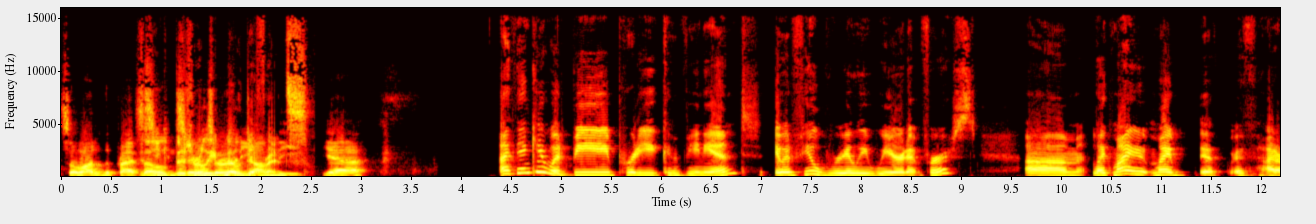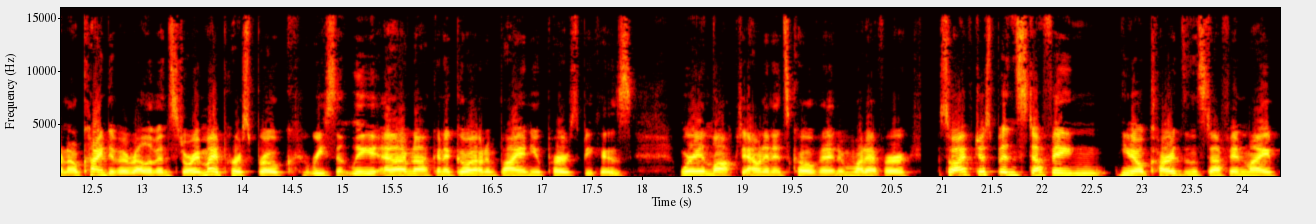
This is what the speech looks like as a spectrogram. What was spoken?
So a lot of the privacy so concerns there's really no difference. The, yeah. I think it would be pretty convenient. It would feel really weird at first um, like my my if, if, I don't know, kind of irrelevant story. My purse broke recently, and I'm not going to go out and buy a new purse because we're in lockdown and it's COVID and whatever. So I've just been stuffing, you know, cards and stuff in my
